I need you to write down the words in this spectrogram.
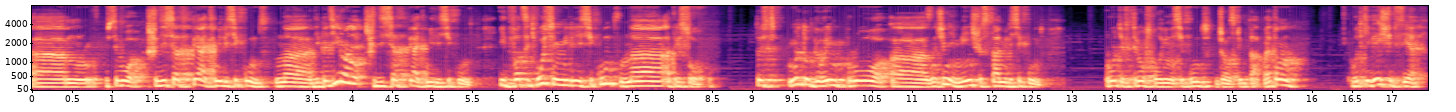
э, всего 65 миллисекунд на декодирование, 65 миллисекунд и 28 миллисекунд на отрисовку. То есть мы тут говорим про э, значение меньше 100 миллисекунд против 3,5 секунд JavaScript. Поэтому вот эти вещи все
